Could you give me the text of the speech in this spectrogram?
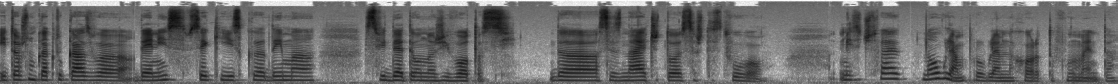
И точно както казва Денис, всеки иска да има свидетел на живота си. Да се знае, че той е съществувал. Мисля, че това е много голям проблем на хората в момента.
